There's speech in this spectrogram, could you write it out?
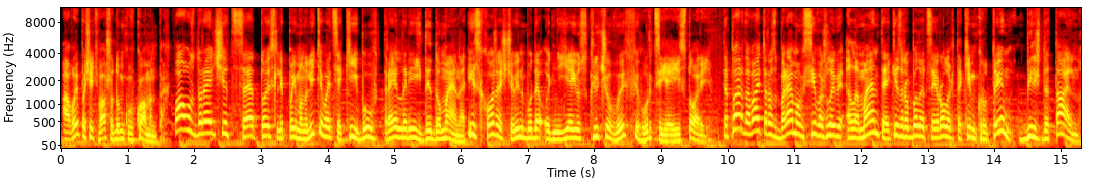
А ви пишіть вашу думку в коментах. Фаус, до речі, це той сліпий монолітівець, який був в трейлері Йди до мене, і схоже, що він буде однією з ключових фігур цієї історії. Тепер давайте розберемо всі важливі елементи, які зробили цей ролик таким крутим, більш детально.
